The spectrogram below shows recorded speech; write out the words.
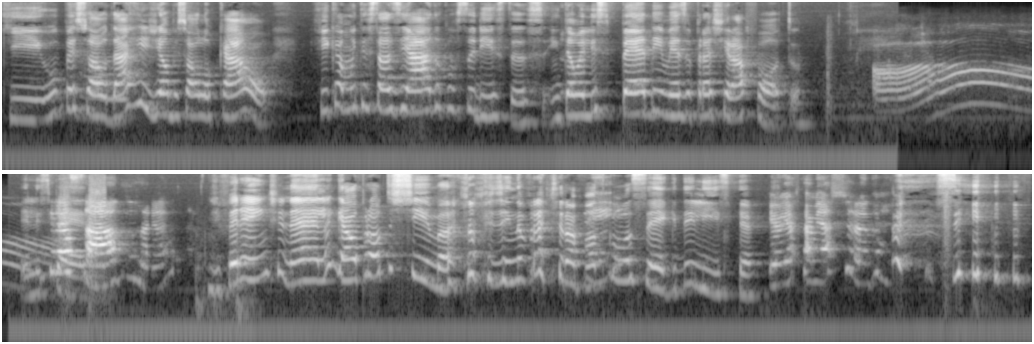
que o pessoal da região, o pessoal local, fica muito extasiado com os turistas. Então eles pedem mesmo para tirar foto. Oh, eles engraçado, pedem. né? Diferente, né? É legal pra autoestima. Tô pedindo pra tirar foto Sim. com você, que delícia. Eu ia ficar me achando. Sim.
